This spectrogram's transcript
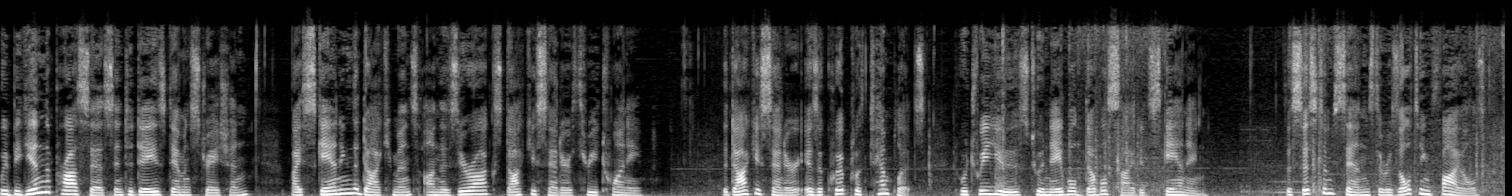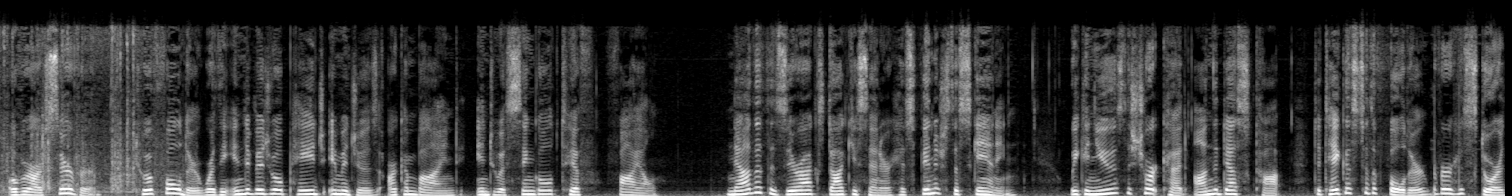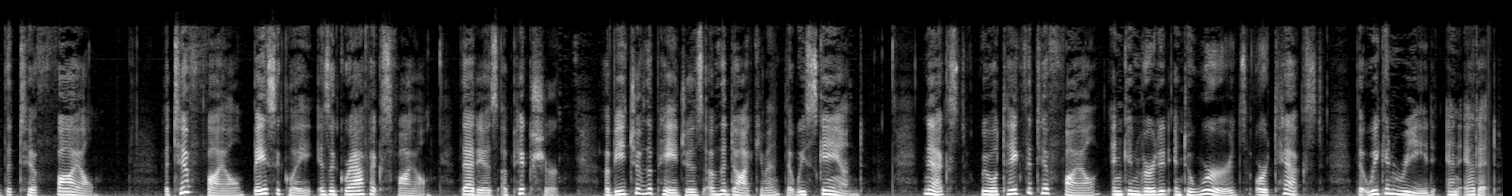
We begin the process in today's demonstration by scanning the documents on the Xerox DocuCenter 320. The DocuCenter is equipped with templates which we use to enable double-sided scanning. The system sends the resulting files over our server to a folder where the individual page images are combined into a single TIFF file. Now that the Xerox DocuCenter has finished the scanning, we can use the shortcut on the desktop to take us to the folder where has stored the TIFF file. A TIFF file basically is a graphics file, that is, a picture, of each of the pages of the document that we scanned. Next, we will take the TIFF file and convert it into words or text that we can read and edit.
